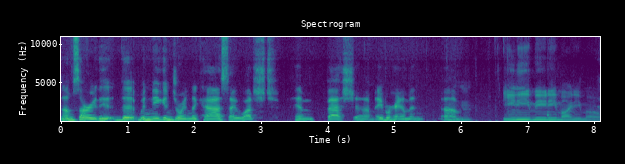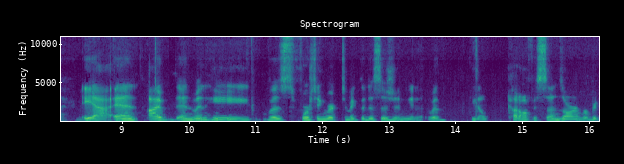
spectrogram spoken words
I'm sorry. The the when Negan joined the cast, I watched him bash um, Abraham and um, Mhm. Eeny, meeny, miny, mo. yeah, and I and when he was forcing Rick to make the decision you know, with you know cut off his son's arm or be,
